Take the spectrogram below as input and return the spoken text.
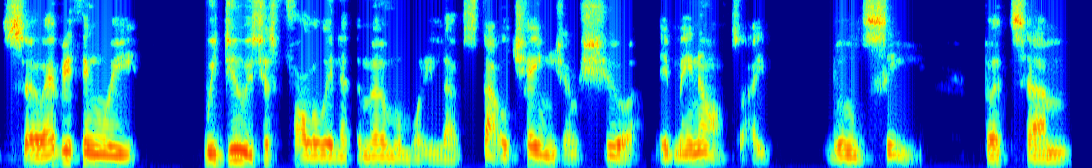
So everything we we do is just following at the moment what he loves. That'll change, I'm sure. It may not. I will see. But um,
